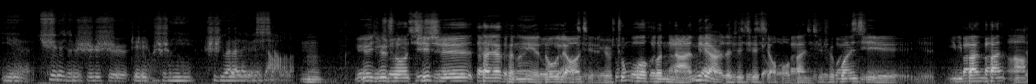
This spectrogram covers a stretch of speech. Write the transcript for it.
也确确实实这种声音是越来越小了。嗯。因为就是说，其实大家可能也都了解，就是中国和南边的这些小伙伴，其实关系也一般般啊。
